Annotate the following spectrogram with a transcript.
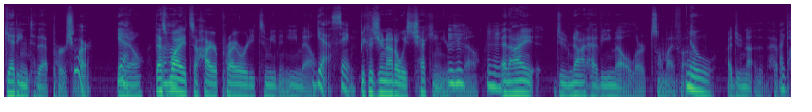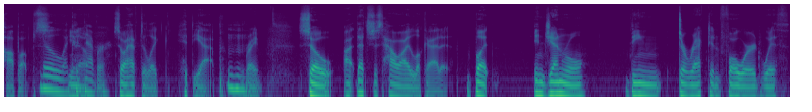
getting to that person. Sure. Yeah. You know, that's Uh-huh. why it's a higher priority to me than email Yeah, same. because you're not always checking your Mhm. email. Mhm. And I do not have email alerts on my phone. No, I do not have I- pop ups. no, I could know? never. So I have to like hit the app, hmm right? So I, that's just how I look at it. But in general, being direct and forward with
